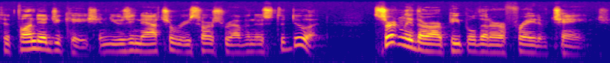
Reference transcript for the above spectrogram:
to fund education using natural resource revenues to do it. Certainly, there are people that are afraid of change.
